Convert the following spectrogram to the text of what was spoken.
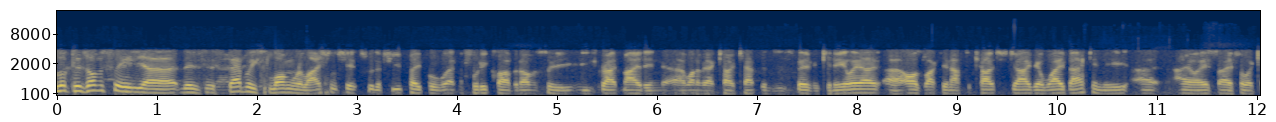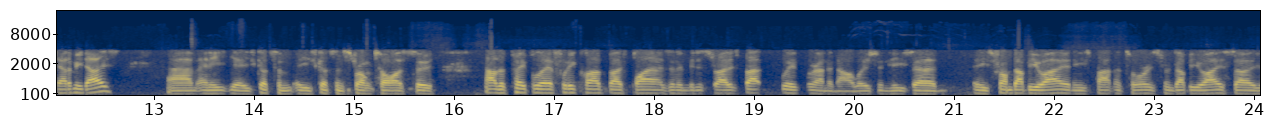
Look, there's obviously uh, there's established long relationships with a few people at the footy club, and obviously he's great mate in uh, one of our co-captains is Stephen Coniglio. Uh, I was lucky enough to coach Jago way back in the uh, AIS AFL Academy days, um, and he, yeah, he's got some he's got some strong ties to other people at our footy club, both players and administrators. But we're, we're under no illusion. He's uh, he's from WA, and his partner Tori's from WA, so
